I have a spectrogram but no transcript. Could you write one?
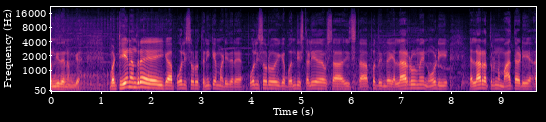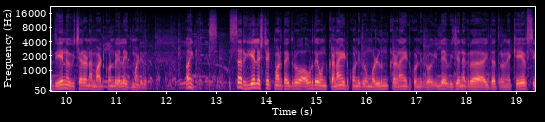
ಬಂದಿದೆ ನಮಗೆ. ಬಟ್ ಏನಂದರೆ, ಈಗ ಪೊಲೀಸರು ತನಿಖೆ ಮಾಡಿದ್ದಾರೆ. ಪೊಲೀಸರು ಈಗ ಬಂದು ಸ್ಥಳೀಯ ಸ್ಥಾಪದಿಂದ ಎಲ್ಲರೂ ನೋಡಿ, ಎಲ್ಲರ ಹತ್ರನೂ ಮಾತಾಡಿ, ಅದೇನು ವಿಚಾರಣೆ ಮಾಡಿಕೊಂಡು ಎಲ್ಲ ಇದು ಮಾಡಿದರು ಸರ್ ರಿಯಲ್ ಎಸ್ಟೇಟ್ ಮಾಡ್ತಾಯಿದ್ರು ಅವ್ರದ್ದೇ ಒಂದು ಕಣ ಇಟ್ಕೊಂಡಿದ್ರು, ಮಳ್ಳನ ಕಣ ಇಟ್ಕೊಂಡಿದ್ರು. ಇಲ್ಲೇ ವಿಜಯನಗರ ಇದತ್ರನೇ ಕೆ ಎಫ್ ಸಿ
